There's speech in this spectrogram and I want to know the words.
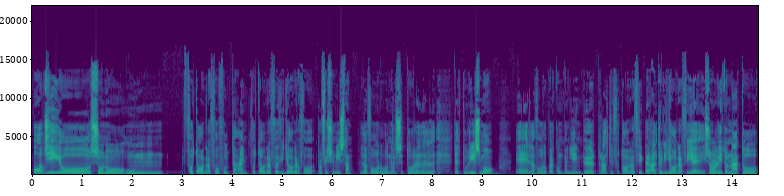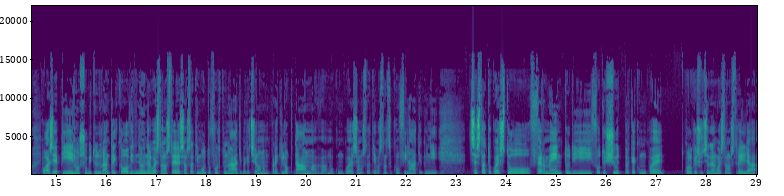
Oggi io sono un fotografo full time, fotografo e videografo professionista, lavoro nel settore del, del turismo e lavoro per compagnie in per, per altri fotografi, per altri videografi e sono ritornato quasi a pieno subito durante il Covid. Noi nel Western Australia siamo stati molto fortunati perché c'erano parecchi lockdown, ma avevamo, comunque siamo stati abbastanza confinati, quindi c'è stato questo fermento di photoshoot perché comunque quello che succede nel Western Australia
